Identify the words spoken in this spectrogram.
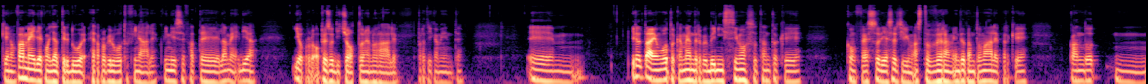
che non fa media con gli altri due, era proprio il voto finale, quindi se fate la media io ho preso 18 nell'orale praticamente. E, ehm, in realtà è un voto che a me andrebbe benissimo, soltanto che confesso di esserci rimasto veramente tanto male perché quando mh,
